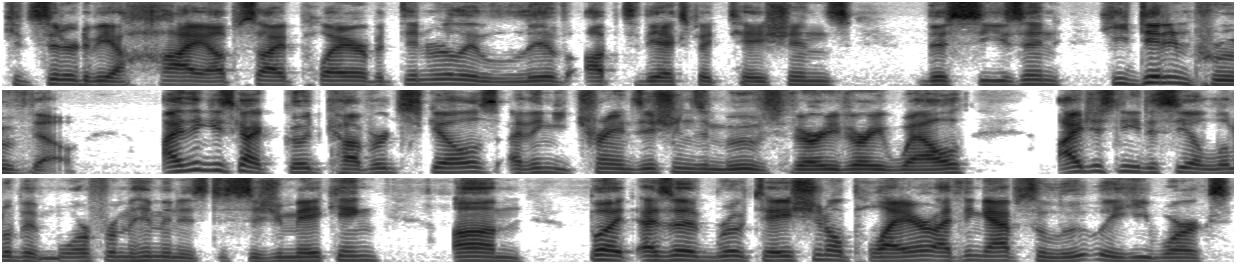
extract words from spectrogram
considered to be a high upside player, but didn't really live up to the expectations this season. He did improve though. I think he's got good coverage skills. I think he transitions and moves very, very well. I just need to see a little bit more from him in his decision making. Um, but as a rotational player, I think absolutely he works.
